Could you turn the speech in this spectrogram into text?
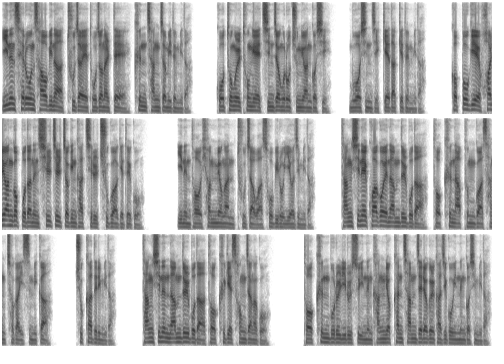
이는 새로운 사업이나 투자에 도전할 때 큰 장점이 됩니다. 고통을 통해 진정으로 중요한 것이 무엇인지 깨닫게 됩니다. 겉보기에 화려한 것보다는 실질적인 가치를 추구하게 되고 이는 더 현명한 투자와 소비로 이어집니다. 당신의 과거의 남들보다 더 큰 아픔과 상처가 있습니까? 축하드립니다. 당신은 남들보다 더 크게 성장하고 더 큰 부를 이룰 수 있는 강력한 잠재력을 가지고 있는 것입니다.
